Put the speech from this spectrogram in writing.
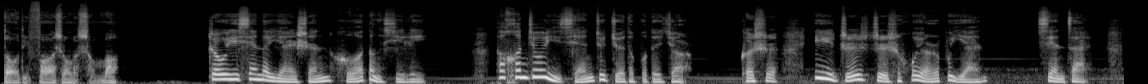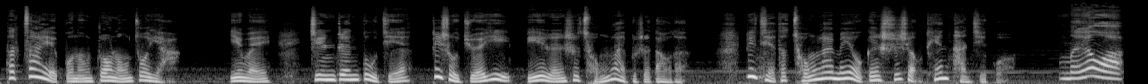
到底发生了什么？周一仙的眼神何等犀利，他很久以前就觉得不对劲儿，可是一直只是讳而不言。现在他再也不能装聋作哑，因为金针渡劫这首绝艺别人是从来不知道的，并且他从来没有跟石小天谈起过。没有啊，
